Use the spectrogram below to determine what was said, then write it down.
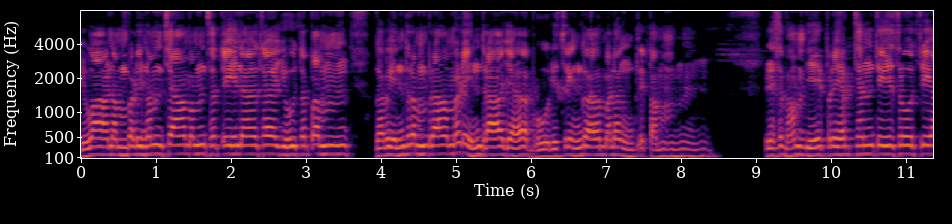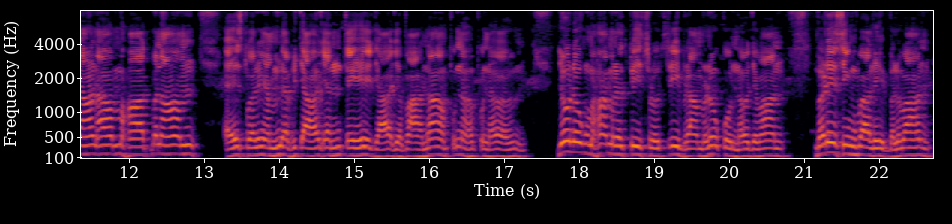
युवानम बलिनम श्यामम सतेन स यूतपम गवीन्द्रम ब्राह्मणेन्द्राय भूरि श्रृंग मलंकृतम ऋषभम ये प्रयक्षते श्रोत्रियाणाम महात्मना, ऐश्वर्य अभिजाते जायमाना पुनः पुनः। जो लोग महामनस्वी श्रोत्री ब्राह्मणों को नौजवान, बड़े सिंह वाले बलवान,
